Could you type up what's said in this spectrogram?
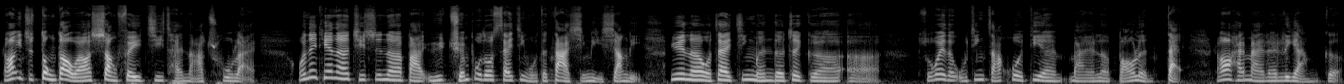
然后一直冻到我要上飞机才拿出来。我那天呢，其实呢把鱼全部都塞进我的大行李箱里，因为呢我在金门的这个呃。所谓的五金杂货店买了保冷袋，然后还买了两个，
